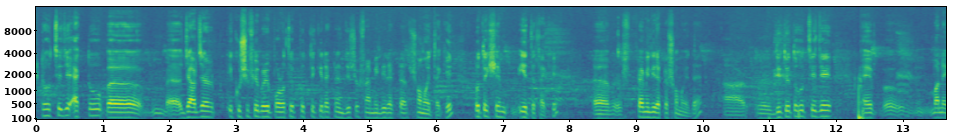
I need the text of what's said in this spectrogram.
একটা হচ্ছে যে এক তো যার যার একুশে ফেব্রুয়ারি পরতে প্রত্যেকের একটা নিজস্ব ফ্যামিলির একটা সময় থাকে প্রত্যেক সে ইয়েতে থাকে ফ্যামিলির একটা সময় দেয়। আর দ্বিতীয়ত হচ্ছে যে মানে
